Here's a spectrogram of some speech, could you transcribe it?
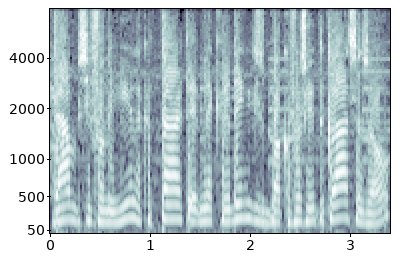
dames die van die heerlijke taarten en lekkere dingetjes bakken voor Sinterklaas en zo.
